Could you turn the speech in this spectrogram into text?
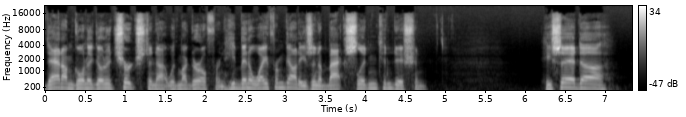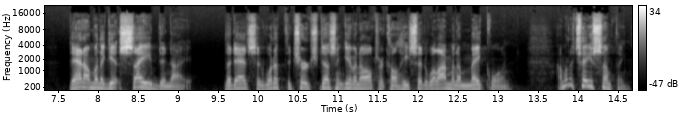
Dad, I'm going to go to church tonight with my girlfriend. He'd been away from God, he's in a backslidden condition. He said, uh, Dad, I'm going to get saved tonight. The dad said, What if the church doesn't give an altar call? He said, Well, I'm going to make one. I'm going to tell you something.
